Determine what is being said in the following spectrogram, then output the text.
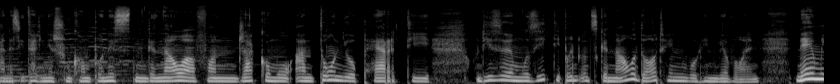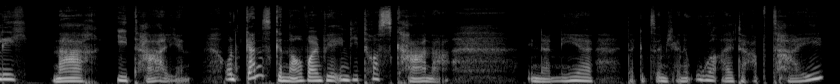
eines italienischen Komponisten, genauer von Giacomo Antonio Perti. Und diese Musik, die bringt uns genau dorthin, wohin wir wollen, nämlich nach Italien. Und ganz genau wollen wir in die Toskana. In der Nähe, da gibt es nämlich eine uralte Abtei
